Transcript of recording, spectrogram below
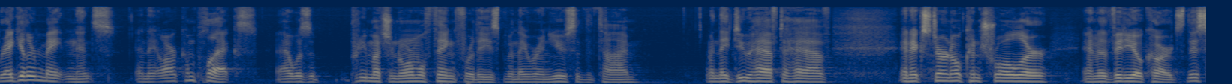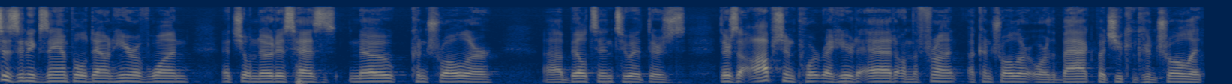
regular maintenance, and they are complex. That was a, pretty much a normal thing for these when they were in use at the time. And they do have to have an external controller and the video cards. This is an example down here of one that you'll notice has no controller uh, built into it. There's there's an option port right here to add on the front a controller or the back, but you can control it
